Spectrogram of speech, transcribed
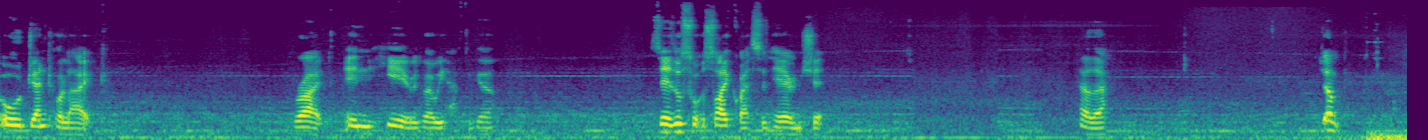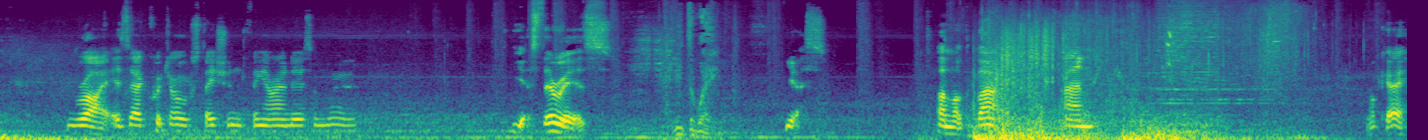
All gentle like. Right, in here is where we have to go. See, there's all sorts of side quests in here and shit. Hello there. Jump! Right, is there a quick travel station thing around here somewhere? Yes, there is. Lead the way. Yes. Unlock that, and... Okay.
